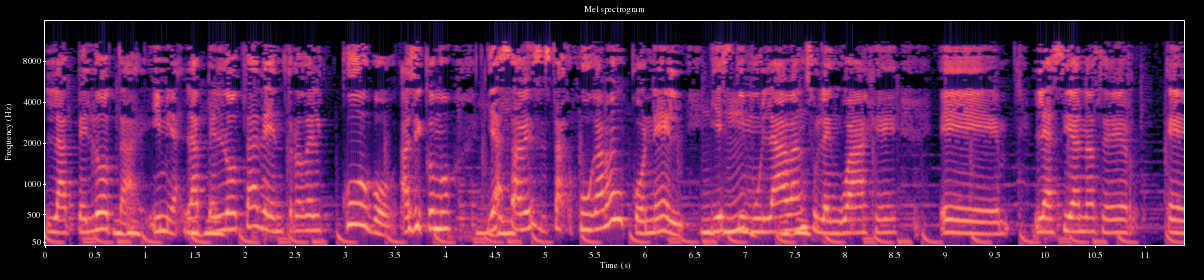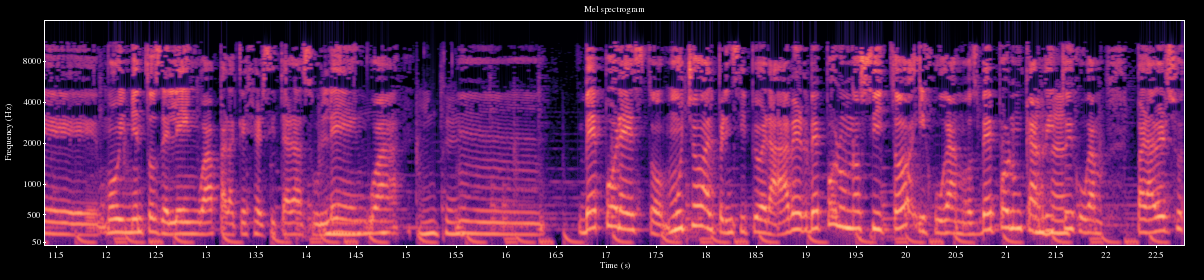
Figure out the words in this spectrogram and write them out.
la pelota. Y mira, la pelota dentro del cubo. Así como, ya sabes, está, jugaban con él y estimulaban su lenguaje, eh, le hacían hacer eh, movimientos de lengua para que ejercitara su lengua. Mm, ve por esto. Mucho al principio era, a ver, ve por un osito y jugamos, ve por un carrito y jugamos, para ver su,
